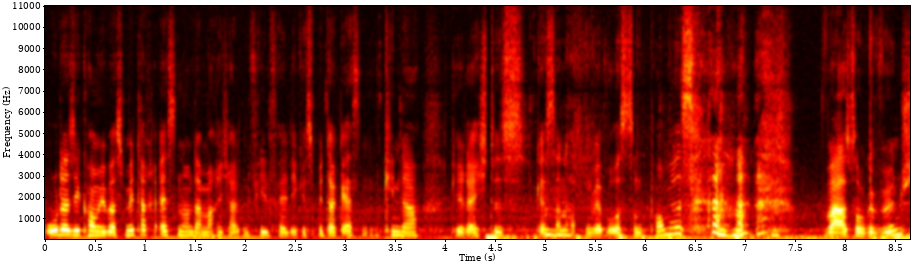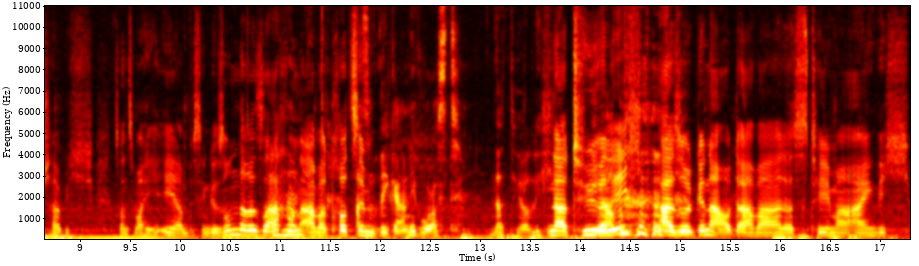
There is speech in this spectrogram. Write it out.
Oder sie kommen übers Mittagessen und dann mache ich halt ein vielfältiges Mittagessen, ein kindergerechtes. Gestern hatten wir Wurst und Pommes. War so gewünscht, habe ich. Sonst mache ich eher ein bisschen gesundere Sachen, aber trotzdem Also vegane Wurst, natürlich. Natürlich. Also genau, da war das Thema eigentlich,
